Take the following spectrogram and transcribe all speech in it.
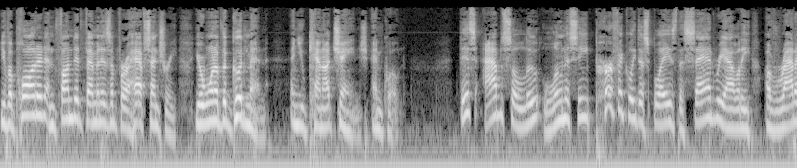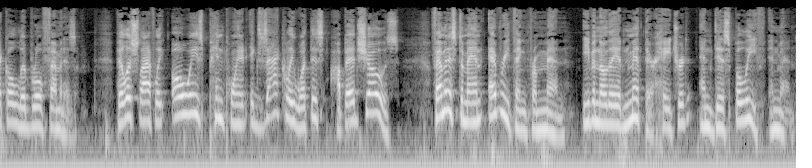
You've applauded and funded feminism for a half century. You're one of the good men, and you cannot change. End quote. This absolute lunacy perfectly displays the sad reality of radical liberal feminism. Phyllis Schlafly always pinpointed exactly what this op ed shows. Feminists demand everything from men, even though they admit their hatred and disbelief in men.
